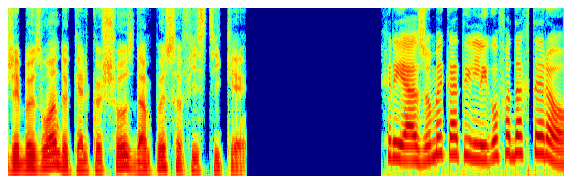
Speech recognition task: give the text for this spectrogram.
J'ai besoin de quelque chose d'un peu sophistiqué. Χρειάζομαι κάτι λίγο φανταχτερό.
